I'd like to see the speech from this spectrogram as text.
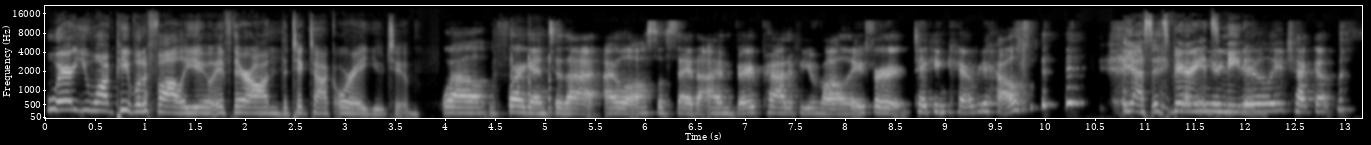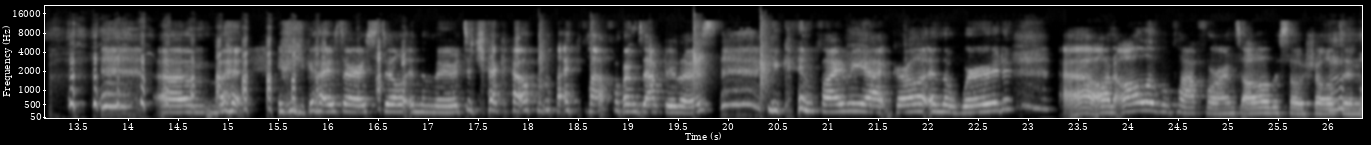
where you want people to follow you if they're on the TikTok or a YouTube. Well, before I get into that, I will also say that I'm very proud of you, Molly, for taking care of your health. Yes, it's very, it's needed. yearly checkup. um, but if you guys are still in the mood to check out my platforms after this, you can find me at Girl and the Word uh, on all of the platforms, all of the socials, and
